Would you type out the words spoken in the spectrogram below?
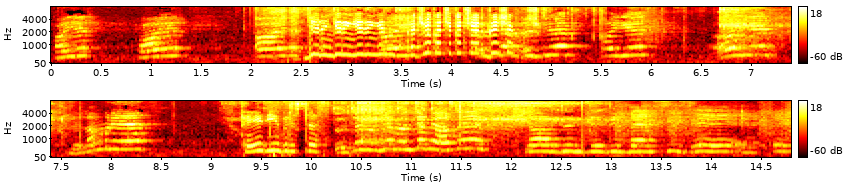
Hayır. Hayır. Hayır. Gelin gelin gelin gelin. Kaçıyor kaçıyor kaçıyor arkadaşlar. Öleceğim. Hayır. Hayır. Gel lan buraya. P diye birisi. Öleceğim öleceğim öleceğim yardım. Yardım dedim ben size. E, e.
